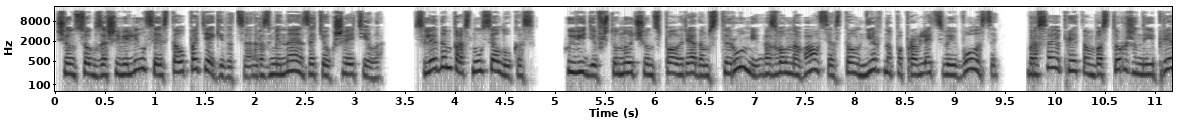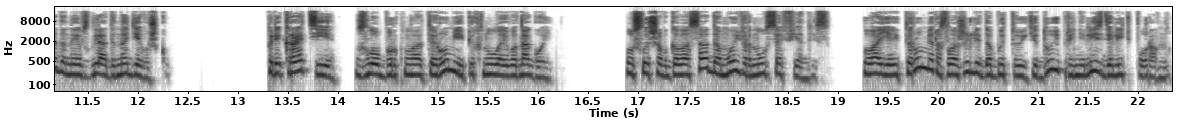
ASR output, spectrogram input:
Чонсок зашевелился и стал подтягиваться, разминая затекшее тело. Следом проснулся Лукас. Увидев, что ночью он спал рядом с Теруми, разволновался, стал нервно поправлять свои волосы, бросая при этом восторженные и преданные взгляды на девушку. «Прекрати!» – зло буркнула Теруми и пихнула его ногой. Услышав голоса, домой вернулся Фенрис. Лая и Теруми разложили добытую еду и принялись делить поровну.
